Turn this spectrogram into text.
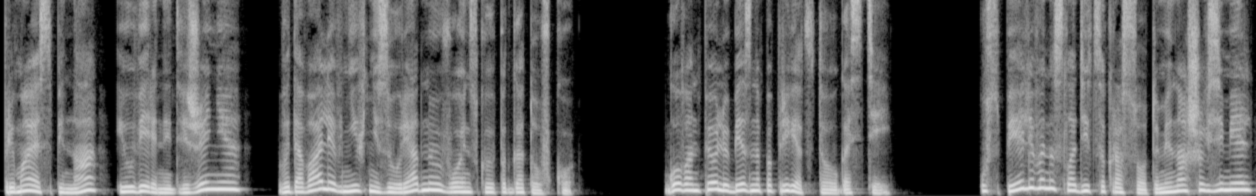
прямая спина и уверенные движения выдавали в них незаурядную воинскую подготовку. Го Ван Пё любезно поприветствовал гостей. «Успели вы насладиться красотами наших земель?»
